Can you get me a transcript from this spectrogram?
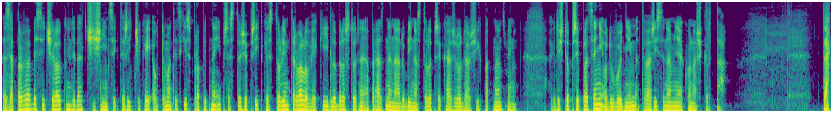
Za prvé by si chillout měli dát číšníci, kteří čekají automaticky spropitné i přesto, že přijít ke stolu jim trvalo věky, jídlo bylo studené a prázdné nádobí na stole překáželo dalších 15 minut. A když to při plecení odůvodním, tváří se na mě jako na škrta. Tak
